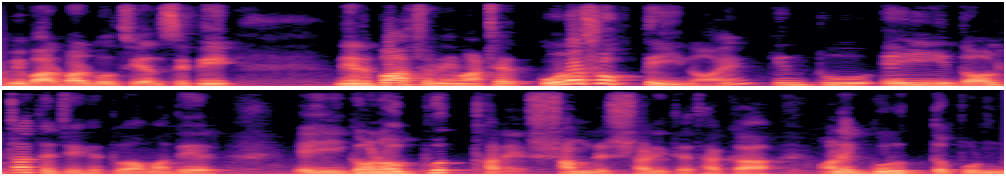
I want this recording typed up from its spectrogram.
আমি বারবার বলছি, এনসিপি নির্বাচনী মাঠের কোনো শক্তিই নয়, কিন্তু এই দলটাতে যেহেতু আমাদের এই গণ অভ্যুত্থানের সামনের সারিতে থাকা অনেক গুরুত্বপূর্ণ,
